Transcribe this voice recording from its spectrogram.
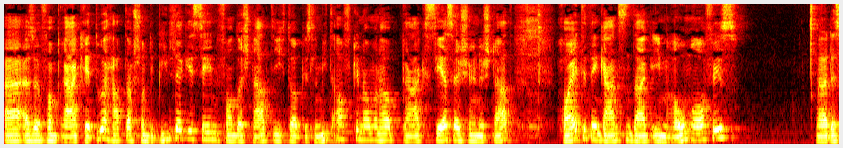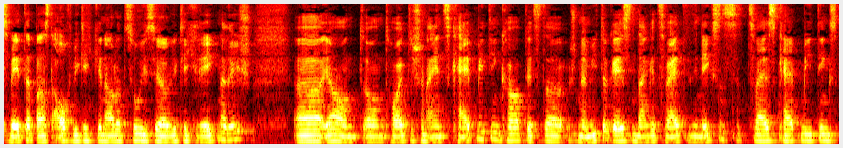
Äh, also von Prag Retour. Habt auch schon die Bilder gesehen von der Stadt, die ich da ein bisschen mit aufgenommen habe. Prag, sehr, sehr schöne Stadt. Heute den ganzen Tag im Homeoffice. Äh, das Wetter passt auch wirklich genau dazu, ist ja wirklich regnerisch. Äh, ja, und, und heute schon ein Skype-Meeting gehabt, jetzt da schnell Mittagessen, dann geht es weiter, die nächsten zwei Skype-Meetings.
